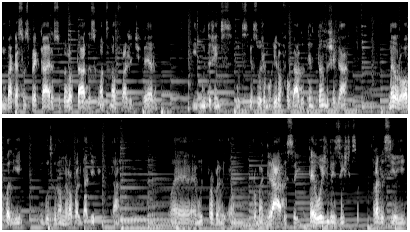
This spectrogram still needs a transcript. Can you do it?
embarcações precárias, superlotadas, quantos naufrágios tiveram e muita gente, muitas pessoas já morreram afogadas tentando chegar na Europa ali em busca de uma melhor qualidade de vida, tá? Então, é, é muito problema, é um problema grave isso aí. Até hoje ainda existe essa travessia aí,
